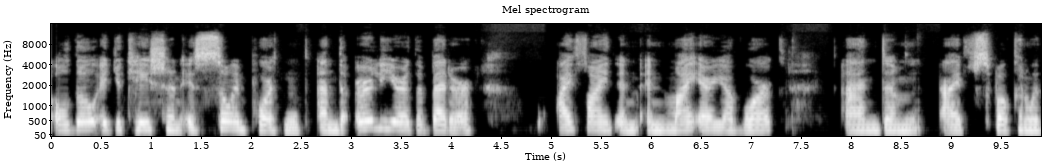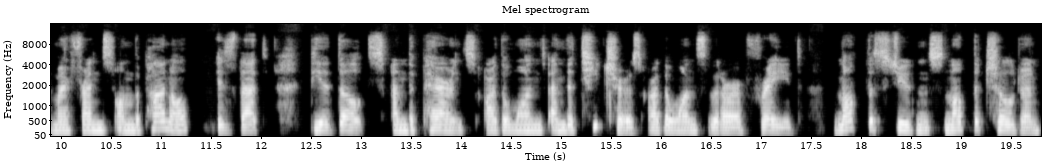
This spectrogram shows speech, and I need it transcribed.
although education is so important and the earlier the better, I find in, in my area of work, and um, I've spoken with my friends on the panel, is that the adults and the parents are the ones, and the teachers are the ones that are afraid, not the students, not the children,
